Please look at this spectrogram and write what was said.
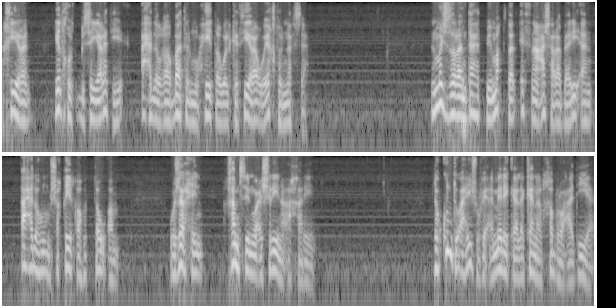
أخيرا يدخل بسيارته أحد الغابات المحيطة والكثيرة ويقتل نفسه. المجزرة انتهت بمقتل 12 بريئا أحدهم شقيقه التوأم وجرح 25 آخرين. لو كنت أعيش في أمريكا لكان الخبر عاديا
